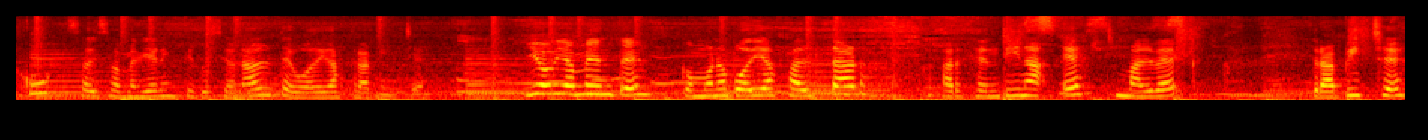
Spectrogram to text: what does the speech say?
Ju, soy sommelier institucional de Bodegas Trapiche. Y obviamente, como no podía faltar, Argentina es Malbec, Trapiche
